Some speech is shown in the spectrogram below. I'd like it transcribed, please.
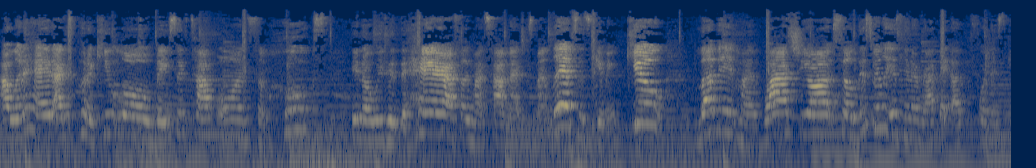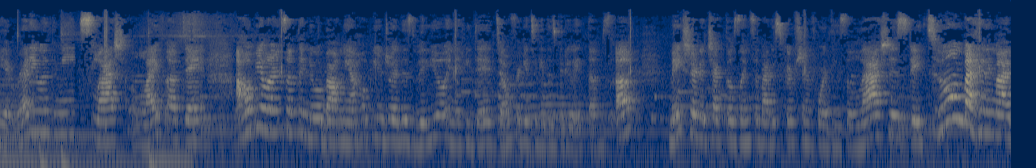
I went ahead, I just put a cute little basic top on, some hoops. You know, we did the hair. I feel like my top matches my lips. It's giving cute. Love it. My watch, y'all. So this really is to wrap it up for this Get Ready With Me slash life update. I hope you learned something new about me. I hope you enjoyed this video. And if you did, don't forget to give this video a thumbs up. Make sure to check those links in my description for these lashes. Stay tuned by hitting my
